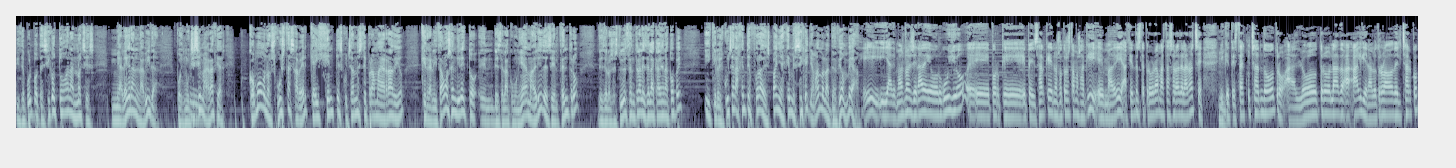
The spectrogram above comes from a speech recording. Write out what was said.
Dice, Pulpo, te sigo todas las noches, me alegran la vida. Pues muchísimas gracias. ¿Cómo nos gusta saber que hay gente escuchando este programa de radio que realizamos en directo en- desde la Comunidad de Madrid, desde el centro, desde los estudios centrales de la cadena COPE? y que lo escucha la gente fuera de España. Es que me sigue llamando la atención, vea. Sí, y además nos llena de orgullo eh, porque pensar que nosotros estamos aquí en Madrid haciendo este programa a estas horas de la noche y Mm. que te está escuchando otro al otro lado, a- alguien al otro lado del charco,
